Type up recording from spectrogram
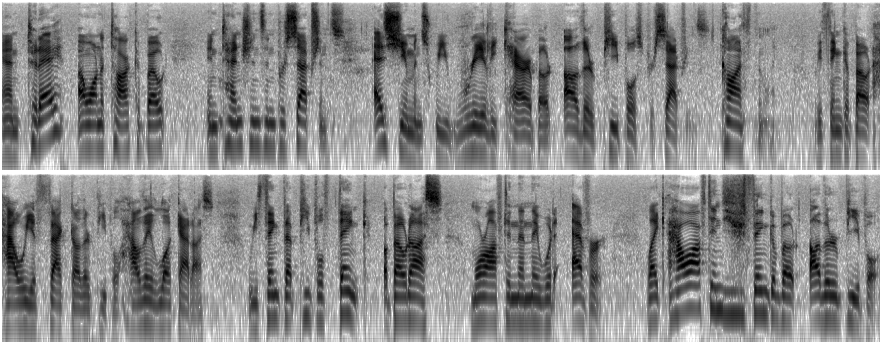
and today I want to talk about intentions and perceptions. As humans, we really care about other people's perceptions constantly. We think about how we affect other people, how they look at us. We think that people think about us more often than they would ever. Like, how often do you think about other people?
